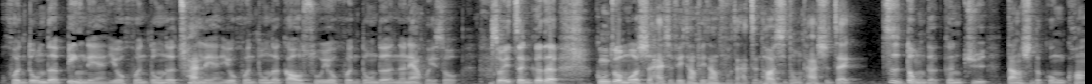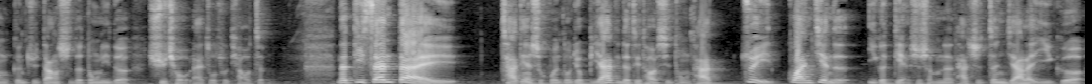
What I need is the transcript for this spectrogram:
混动的并联，有混动的串联，有混动的高速，有混动的能量回收。所以整个的工作模式还是非常非常复杂。整套系统它是在。自动的根据当时的工况，根据当时的动力的需求来做出调整。那第三代插电式混动，就比亚迪的这套系统，它最关键的一个点是什么呢？它是增加了一个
